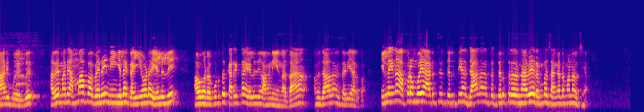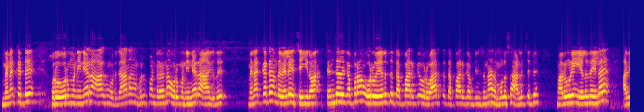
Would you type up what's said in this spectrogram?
மாறி போயிடுது அதே மாதிரி அம்மா அப்பா பேரையும் நீங்களே கையோட எழுதி அவங்கள கொடுத்து கரெக்டாக எழுதி வாங்கினீங்கன்னா தான் அந்த ஜாதகம் சரியாக இருக்கும். இல்லைன்னா அப்புறம் போய் அடித்து திருத்தியா ஜாதகத்தை திருத்துறதுனாவே ரொம்ப சங்கடமான விஷயம். மெனக்கட்டு ஒரு ஒரு மணி நேரம் ஆகும். ஒரு ஜாதகம் ஃபில் பண்ணுறதுனா ஒரு மணி நேரம் ஆகுது. மெனக்கட்டு அந்த வேலையை செய்கிறோம் செஞ்சதுக்கப்புறம் ஒரு எழுத்து தப்பாக இருக்குது ஒரு வார்த்தை தப்பாக இருக்குது அப்படின்னு சொன்னால் அதை முழுசாக அழிச்சிட்டு மறுபடியும் எழுதையில் அது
